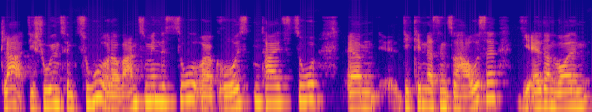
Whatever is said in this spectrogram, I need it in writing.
Klar, die Schulen sind zu oder waren zumindest zu oder größtenteils zu. Ähm, die Kinder sind zu Hause. Die Eltern wollen,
